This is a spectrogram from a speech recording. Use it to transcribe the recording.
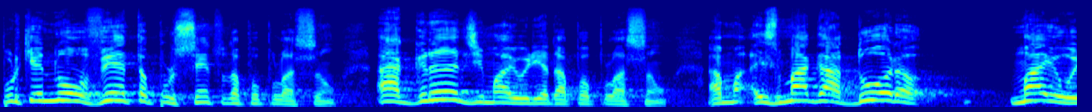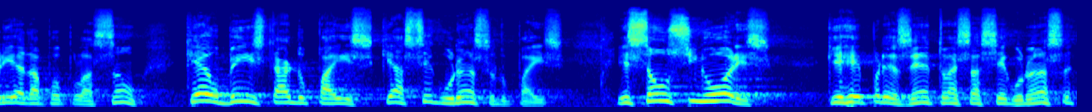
Porque 90% da população, a grande maioria da população, a esmagadora maioria da população quer o bem-estar do país, quer a segurança do país. E são os senhores que representam essa segurança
